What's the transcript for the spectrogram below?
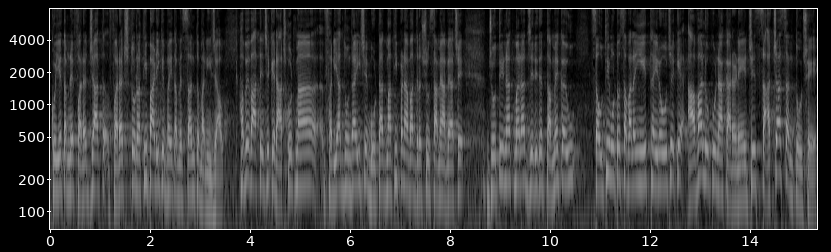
કોઈએ તમને ફરજિયાત, ફરજ તો નથી પાડી કે ભાઈ તમે સંત બની જાઓ. હવે વાત એ છે કે રાજકોટમાં ફરિયાદ નોંધાઈ છે, બોટાદમાંથી પણ આવા દ્રશ્યો સામે આવ્યા છે. જ્યોતિર્નાથ મહારાજ, જે રીતે તમે કહ્યું, સૌથી મોટો સવાલ અહીં એ થઈ રહ્યો છે કે આવા લોકોના કારણે જે સાચા સંતો છે,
